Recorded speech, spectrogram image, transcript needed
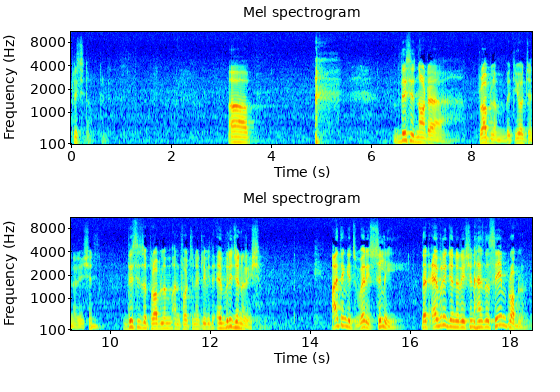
please sit down. Uh, this is not a problem with your generation, this is a problem unfortunately with every generation. I think it's very silly that every generation has the same problem.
